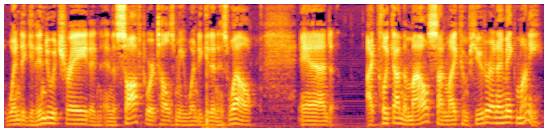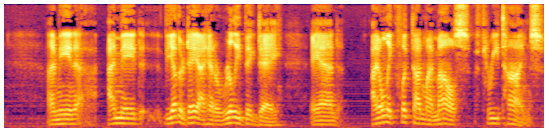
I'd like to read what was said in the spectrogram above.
when to get into a trade, and, and the software tells me when to get in as well. And I click on the mouse on my computer and I make money. I mean, I made the other day I had a really big day and I only clicked on my mouse three times.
